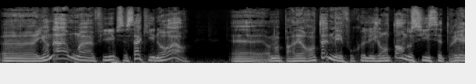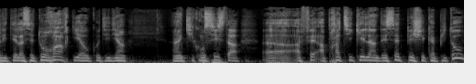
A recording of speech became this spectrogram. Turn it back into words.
Il euh, y en a, moi, Philippe, c'est ça qui est une horreur. Euh, on en parlait en antenne, mais il faut que les gens entendent aussi cette réalité-là, cette horreur qu'il y a au quotidien, hein, qui consiste à, à, faire, à pratiquer l'un des sept péchés capitaux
